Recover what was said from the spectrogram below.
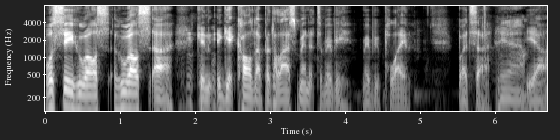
we'll see who else who else uh, can get called up at the last minute to maybe maybe play. But uh, Yeah. yeah,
